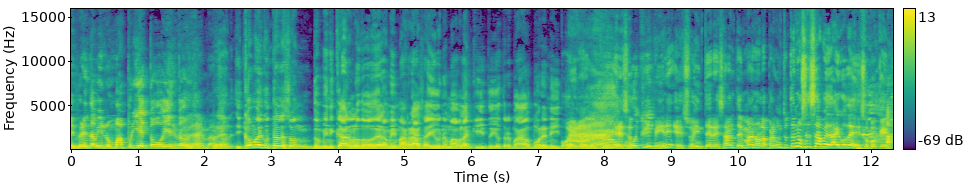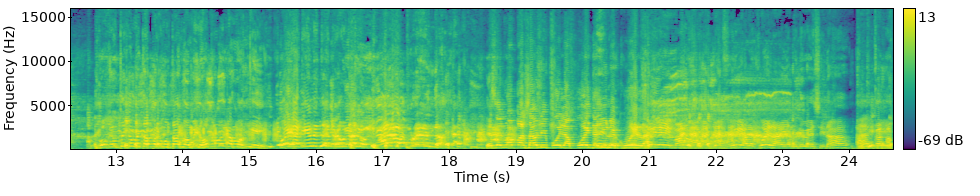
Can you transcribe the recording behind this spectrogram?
El Brenda vino más prieto hoy entonces. Brenda, ¿Y cómo es que ustedes son dominicanos los dos de la misma raza y uno es más blanquito y otro es más morenito? Bueno, ¿Qué es lo que- eso, oye. mire, eso es interesante, hermano. La pregunta, usted no se sabe de algo de eso, porque, porque usted no me está preguntando a mí, nosotros venimos aquí. Oiga, ¿quién le está preguntando? ¡A la prenda! Ese no ha pasado ni por la puerta de una escuela. Sí, hermano, yo fui a la escuela y a la universidad a Ah, buscar, ¿es a, buscar a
